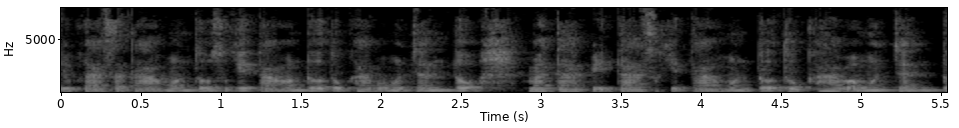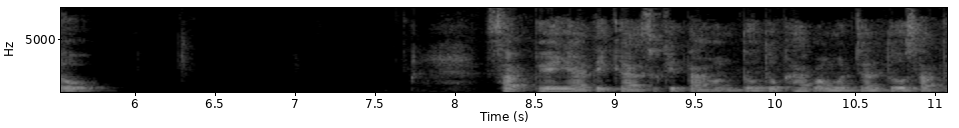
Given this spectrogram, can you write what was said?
ยุกาสตาหนโตสุขิตาหนโตทุกข้าบมจันโตมาตาปิตาสุขิตาหนโตทุกข้าบมจันโตสัพเพยาติกาสุขิตาหนโตทุกข้าบมุจจันโตสัพเพ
